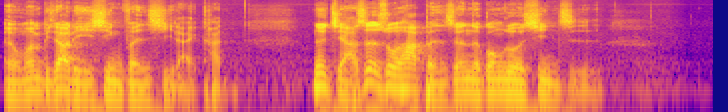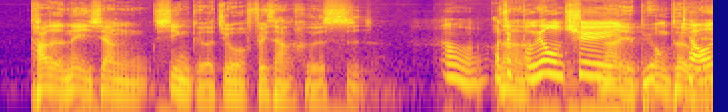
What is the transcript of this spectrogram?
诶，我们比较理性分析来看。那假设说他本身的工作性质，他的内向性格就非常合适，嗯，我就不用去，那也不用特别要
